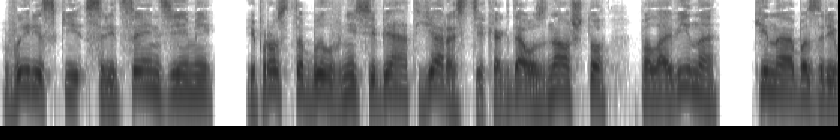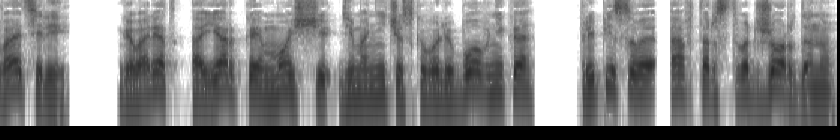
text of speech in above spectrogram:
вырезки с рецензиями и просто был вне себя от ярости, когда узнал, что половина кинообозревателей говорят о яркой мощи демонического любовника, приписывая авторство Джордану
